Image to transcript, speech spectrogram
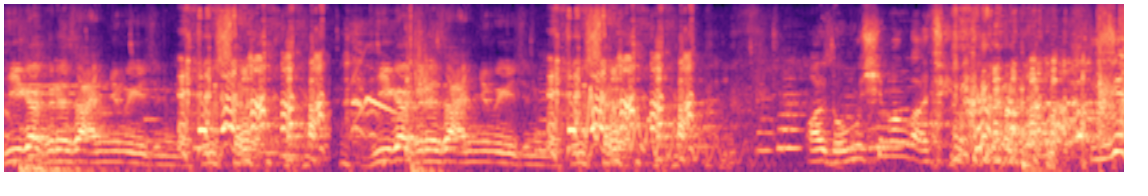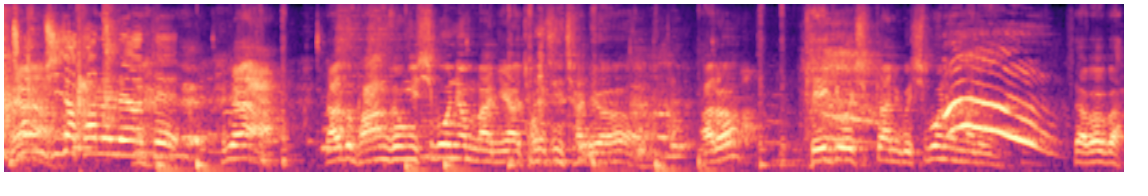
네가 그래서 안 유명해지는 거야. 네가 그래서 안 유명해지는 거야. 아 너무 심한 거 아니에요? 이제 처음 시작하는 애한테 야, 나도 방송이 15년 만이야. 정신 차려. 알아? 개개월씩도 아니고 15년 만이야. 자, 봐봐.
